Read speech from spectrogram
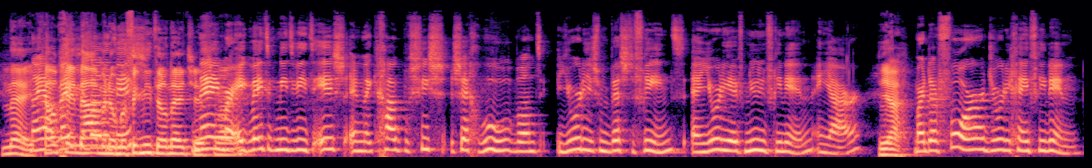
Nee, ik Nou ja, ga ook weet geen namen noemen, vind ik niet heel netjes. Nee, maar ik weet ook niet wie het is. En ik ga ook precies zeggen hoe. Want Jordi is mijn beste vriend. En Jordi heeft nu een vriendin, een jaar. Ja, Maar daarvoor had Jordi geen vriendin.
